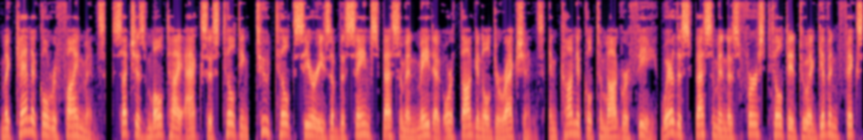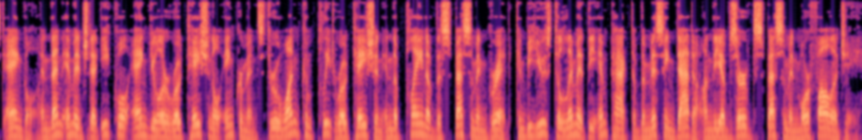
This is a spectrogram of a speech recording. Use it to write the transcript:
Mechanical refinements, such as multi-axis tilting two tilt series of the same specimen made at orthogonal directions and conical tomography where the specimen is first tilted to a given fixed angle and then imaged at equal angular rotational increments through one complete rotation in the plane of the specimen grid can be used to limit the impact of the missing data on the observed specimen morphology.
